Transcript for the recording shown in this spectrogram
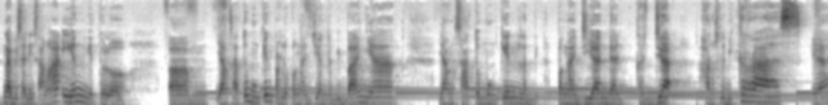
nggak bisa disamain gitu loh um, yang satu mungkin perlu pengajian lebih banyak yang satu mungkin lebih pengajian dan kerja harus lebih keras ya.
